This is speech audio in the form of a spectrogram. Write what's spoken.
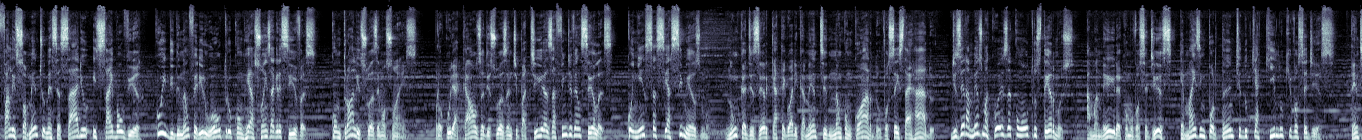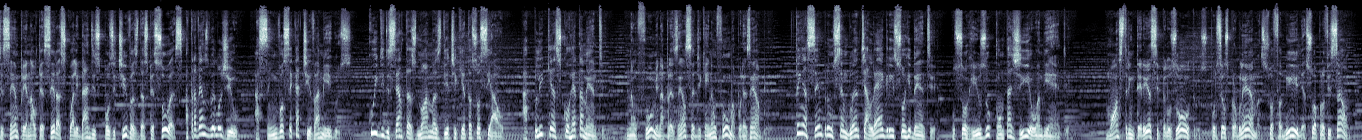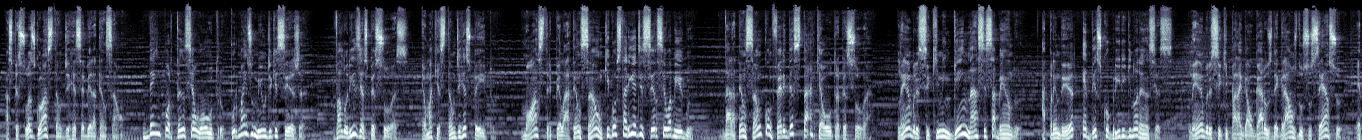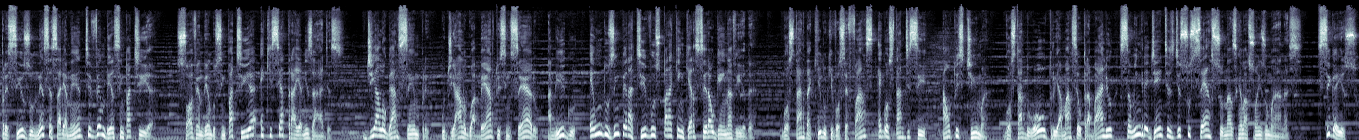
Fale somente o necessário e saiba ouvir. Cuide de não ferir o outro com reações agressivas. Controle suas emoções. Procure a causa de suas antipatias a fim de vencê-las. Conheça-se a si mesmo. Nunca dizer categoricamente não concordo, você está errado dizer a mesma coisa com outros termos. A maneira como você diz é mais importante do que aquilo que você diz. Tente sempre enaltecer as qualidades positivas das pessoas através do elogio. Assim você cativa amigos. Cuide de certas normas de etiqueta social. Aplique-as corretamente. Não fume na presença de quem não fuma, por exemplo. Tenha sempre um semblante alegre e sorridente. O sorriso contagia o ambiente. Mostre interesse pelos outros, por seus problemas, sua família, sua profissão. As pessoas gostam de receber atenção. Dê importância ao outro, por mais humilde que seja. Valorize as pessoas. É uma questão de respeito. Mostre pela atenção que gostaria de ser seu amigo. Dar atenção confere destaque a outra pessoa. Lembre-se que ninguém nasce sabendo. Aprender é descobrir ignorâncias. Lembre-se que para galgar os degraus do sucesso é preciso necessariamente vender simpatia. Só vendendo simpatia é que se atrai amizades. Dialogar sempre. O diálogo aberto e sincero, amigo, é um dos imperativos para quem quer ser alguém na vida. Gostar daquilo que você faz é gostar de si, autoestima. Gostar do outro e amar seu trabalho são ingredientes de sucesso nas relações humanas. Siga isso.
